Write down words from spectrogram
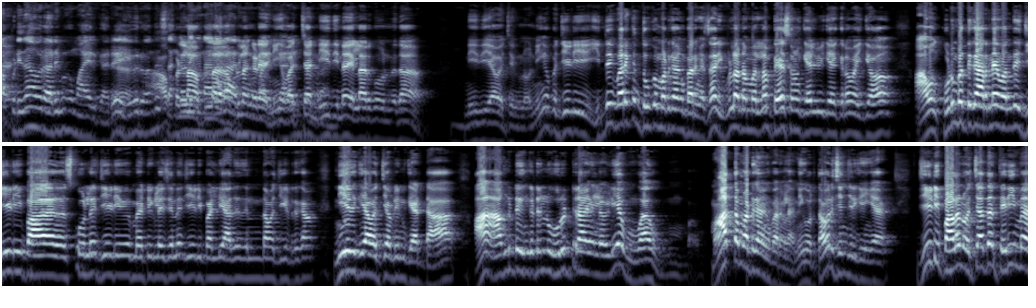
அப்படிதான் ஒரு அறிமுகம் ஆயிருக்காரு இவர் வந்து அப்படிலாம் அப்படிலாம் கிடையாது. நீங்கள் வச்சா நீதினா எல்லாருக்கும் ஒன்று தான் ம். நீதியாக வச்சுருக்கணும் நீங்கள் இப்போ ஜிடி இது வரைக்கும் தூக்க மாட்டாங்க பாருங்க சார். இவ்வளோ நம்ம எல்லாம் பேசுகிறோம் கேள்வி கேட்குறோம் வைக்கோம் அவன் குடும்பத்துக்காரனே வந்து ஜிடி பா ஸ்கூலு ஜிடி மெட்ரிகுலேஷனு ஜிடி பள்ளி அது இதுன்னு தான் வச்சுக்கிட்டு இருக்கான். நீ எதுக்கு ஏன் வச்சு அப்படின்னு கேட்டால் ஆ அங்கிட்டு இங்கிட்டுன்னு உருட்டுறாங்களே வழியே மாற்ற மாட்டேங்காங்க பாருங்களேன். நீங்கள் ஒரு தவறு செஞ்சுருக்கீங்க. ஜிடி பாலன் வச்சா தான் தெரியுமே.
